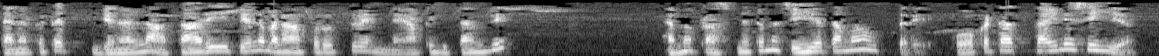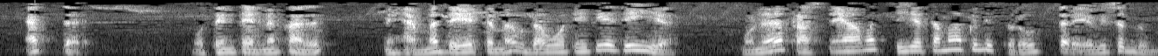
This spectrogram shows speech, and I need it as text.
තැනකට ගෙනල්ලා අතාරී කියලා බලාපොරොත්තු වෙන්නේ. අපි හිතන්නේ හැම ප්‍රශ්නෙටම සිහිය තමයි උත්තරේ. කෝකටත් ඇයිනේ සිහිය. ඇත්ත. ඔතෙන්ට එන්නකල් මේ හැම දෙයකම උදව්වට හිටියේ සිහිය. මොන ප්‍රශ්නයාවත් සිහිය තමයි පිළිතුර උත්තරය විසඳුම.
